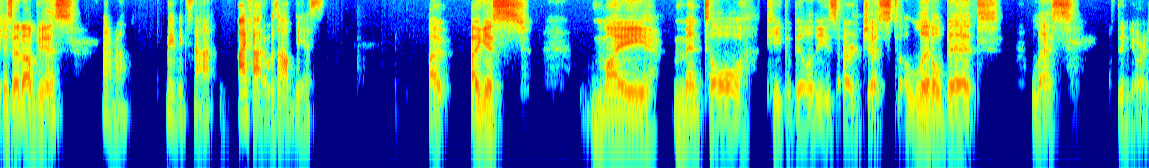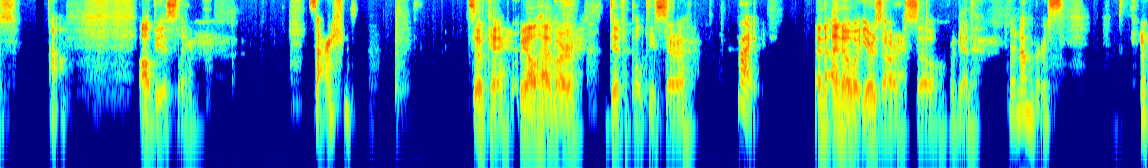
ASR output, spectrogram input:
Is that obvious? I don't know. Maybe it's not. I thought it was obvious. I I guess my mental capabilities are just a little bit less than yours. Oh, Obviously. sorry. It's okay. We all have our difficulties, Sarah. right. And I know what yours are, so we're good. They're numbers. but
